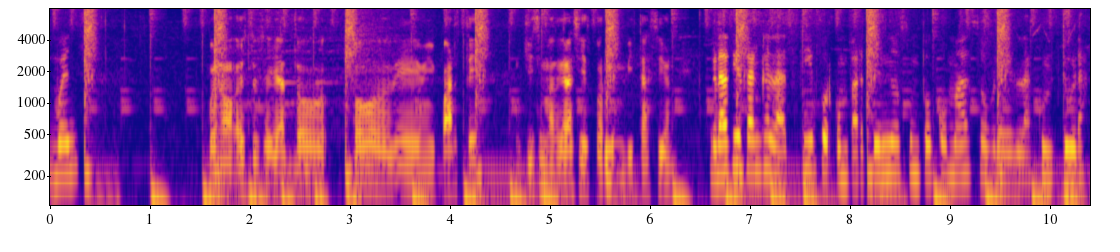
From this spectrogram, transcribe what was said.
Bueno. Bueno, esto sería todo, todo de mi parte. Muchísimas gracias por la invitación. Gracias Ángela a ti por compartirnos un poco más sobre la cultura.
